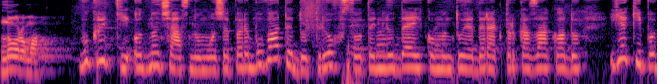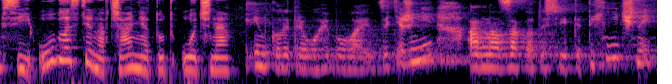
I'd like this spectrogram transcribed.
норма. В укритті одночасно може перебувати до трьох сотень людей, коментує директорка закладу. Як і по всій області, навчання тут очне. Інколи тривоги бувають затяжні, а в нас заклад освіти технічний.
